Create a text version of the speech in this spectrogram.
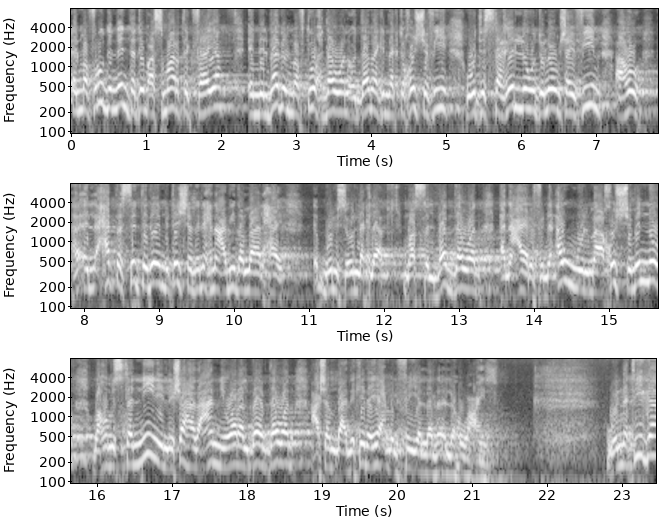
المفروض إن أنت تبقى سمارت كفاية إن الباب المفتوح دون قدامك إنك تخش فيه وتستغله وتقول لهم شايفين أهو حتى الست دي بتشهد إن إحنا عبيد الله الحي. بولس يقول لك لا ما الباب دون أنا عارف إن أول ما أخش منه ما هو مستنيني اللي شهد يبعد عني ورا الباب دون عشان بعد كده يعمل فيا اللي هو عايزه. والنتيجة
